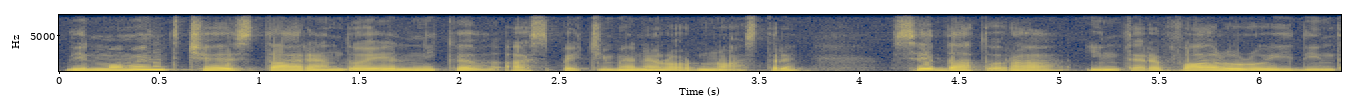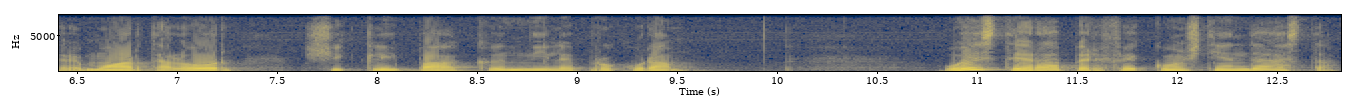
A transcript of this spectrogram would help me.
din moment ce starea îndoielnică a specimenelor noastre se datora intervalului dintre moartea lor și clipa când ni le procuram. West era perfect conștient de asta.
